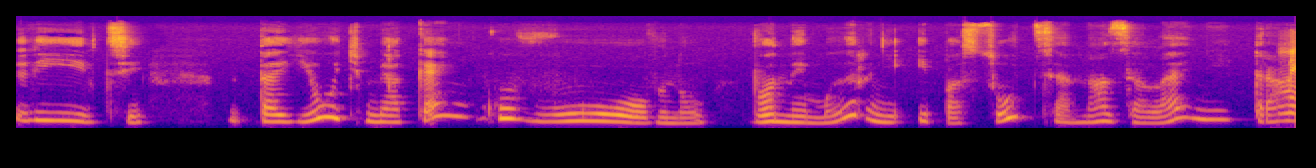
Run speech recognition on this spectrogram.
Вівці дають м'якеньку вовну. Вони мирні і пасуться на зеленій траві.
